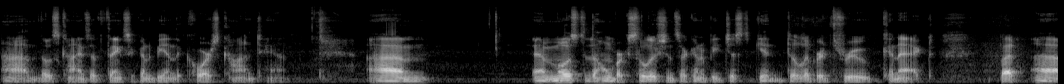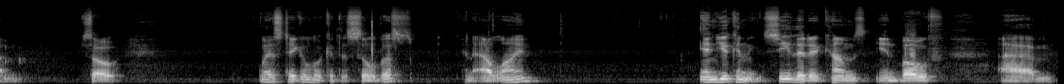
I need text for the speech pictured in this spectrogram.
um, those kinds of things are going to be in the course content. Um, and most of the homework solutions are going to be just get delivered through Connect. But um, so let's take a look at the syllabus and outline. And you can see that it comes in both um,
